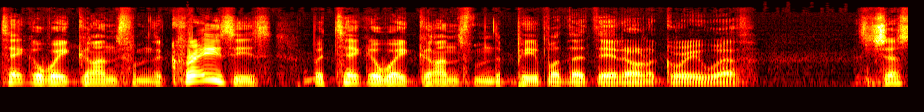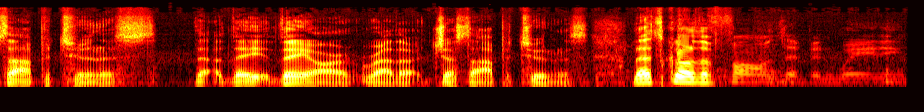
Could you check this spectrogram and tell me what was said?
take away guns from the crazies, but take away guns from the people that they don't agree with. It's just opportunists. They, they are, rather, just opportunists. Let's go to the phones. I've been waiting,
